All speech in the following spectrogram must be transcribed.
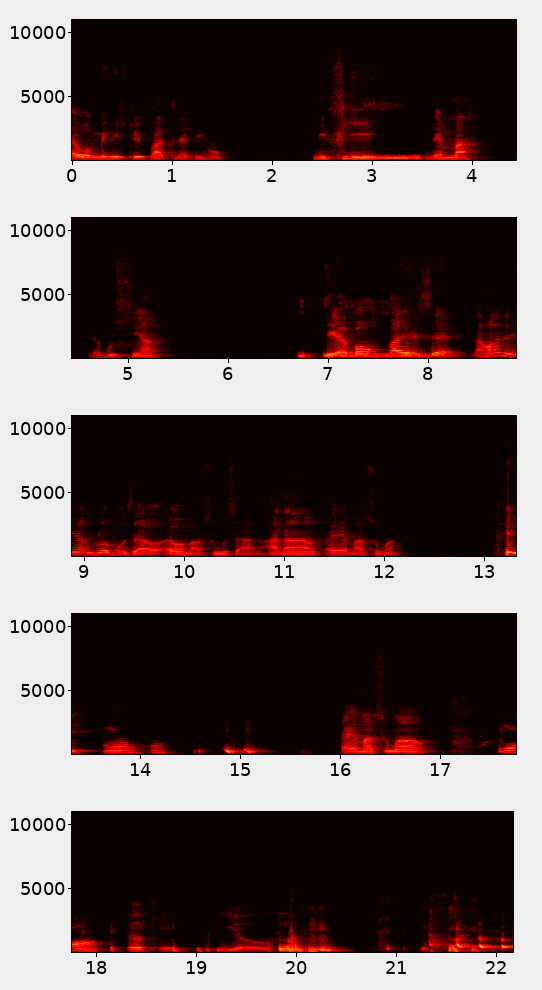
ɛwɔ ministry partner bi ho. Ne fie ne mma n'abusua yɛbɔ mpa yɛ sɛ na hɔn na yɛn nkorɔ mu saa ɛwɔ masum saa no anaa ɛyɛ masum a? Hey! Ɛyɛ masum a ɔ Yeah. okay. Yo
